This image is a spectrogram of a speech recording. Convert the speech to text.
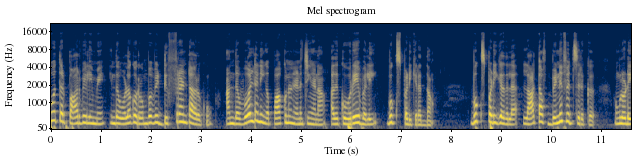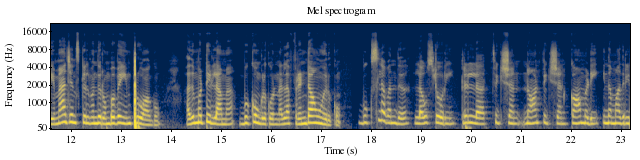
ஒவ்வொருத்தர் பார்வையிலையுமே இந்த உலகம் ரொம்பவே டிஃப்ரெண்ட்டாக இருக்கும். அந்த வேர்ல்டை நீங்கள் பார்க்கணுன்னு நினச்சிங்கன்னா அதுக்கு ஒரே வழி புக்ஸ் படிக்கிறது தான் புக்ஸ் படிக்கிறதுல லாட் ஆஃப் பெனிஃபிட்ஸ் இருக்குது உங்களோட இமேஜின் ஸ்கில் வந்து ரொம்பவே இம்ப்ரூவ் ஆகும். அது மட்டும் இல்லாமல் புக்கு உங்களுக்கு ஒரு நல்ல ஃப்ரெண்டாகவும் இருக்கும். புக்ஸில் வந்து love story thriller fiction non fiction comedy இந்த மாதிரி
